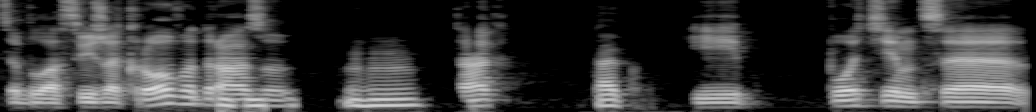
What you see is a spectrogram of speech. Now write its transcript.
це була свіжа кров одразу, Мгм. так? Так. І потім це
